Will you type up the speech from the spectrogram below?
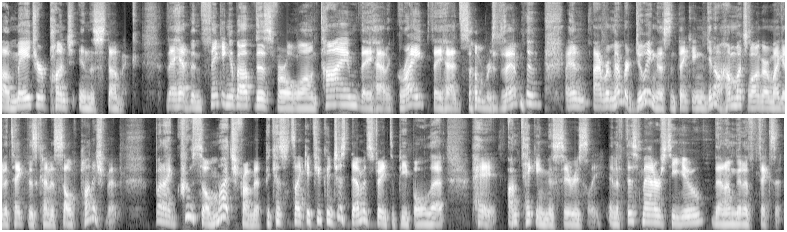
a major punch in the stomach. They had been thinking about this for a long time. They had a gripe, they had some resentment. And I remember doing this and thinking, you know, how much longer am I going to take this kind of self punishment? But I grew so much from it because it's like if you can just demonstrate to people that, hey, I'm taking this seriously. And if this matters to you, then I'm going to fix it.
